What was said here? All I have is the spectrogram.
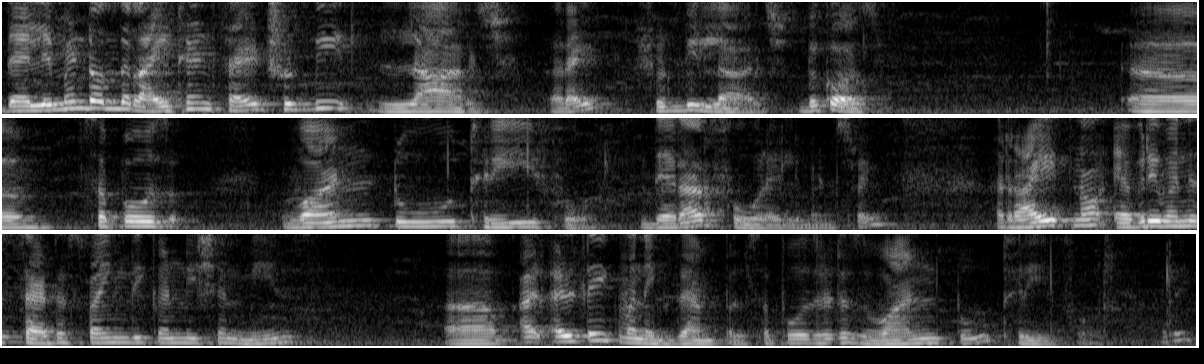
The element on the right hand side should be large, right? Should be large because uh, suppose 1, 2, 3, 4. There are 4 elements, right? Right now everyone is satisfying the condition means um, I'll, I'll, take one example. Suppose it is 1 2 3 4 right?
